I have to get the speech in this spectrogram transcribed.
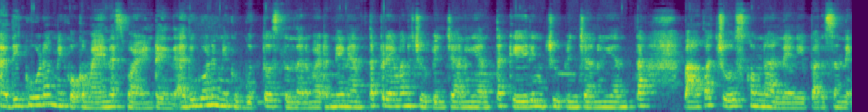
అది కూడా మీకు ఒక మైనస్ పాయింట్ అయింది. అది కూడా మీకు గుర్తొస్తుంది అనమాట నేను ఎంత ప్రేమను చూపించాను ఎంత కేరింగ్ చూపించాను ఎంత బాగా చూసుకున్నాను నేను ఈ పర్సన్ని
